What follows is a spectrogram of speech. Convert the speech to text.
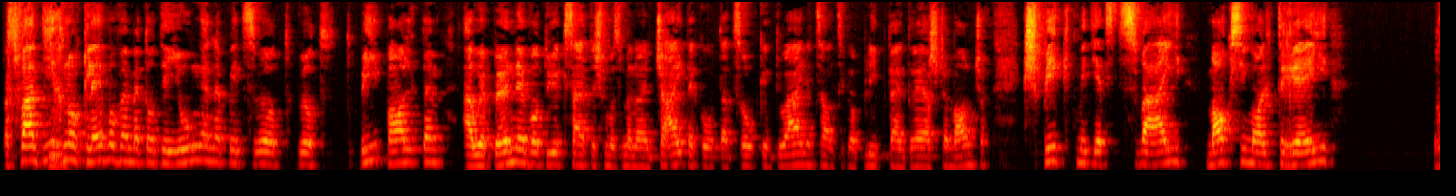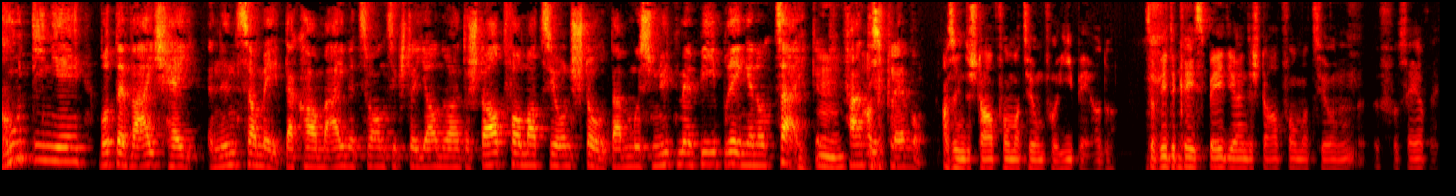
Das fände ich noch clever, wenn man da die Jungen ein bisschen würd, würd dabei behalten. Auch eine Bönne, wo du gesagt hast, muss man noch entscheiden, geht er zurück in die 21 oder bleibt er in der ersten Mannschaft. Gespickt mit jetzt zwei, maximal drei Routinier, wo du weisst, hey, ein Insame, der kann am 21. Januar in der Startformation stehen, dem musst du nichts mehr beibringen und zeigen. Mhm. Fände Also- ich clever. Also in der Startformation von IB, oder? So wie der Chris Bedia in der Startformation von Servet.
